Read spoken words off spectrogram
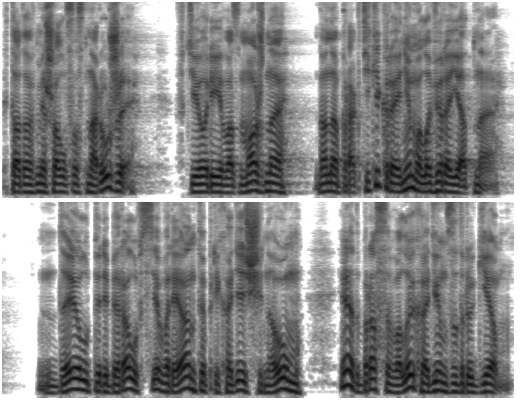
Кто-то вмешался снаружи? В теории возможно, но на практике крайне маловероятно». Дейл перебирал все варианты, приходящие на ум, и отбрасывал их один за другим.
